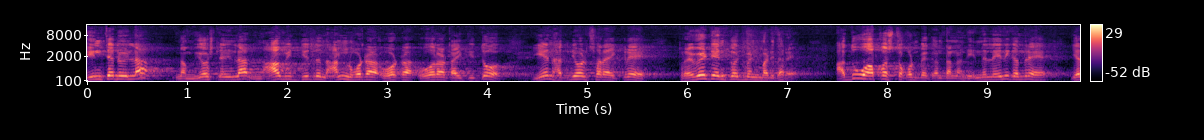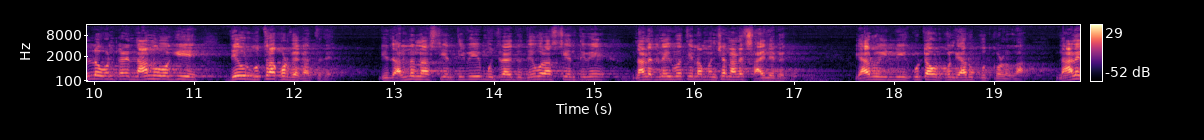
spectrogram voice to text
ಚಿಂತೆನೂ ಇಲ್ಲ ನಮ್ಮ ಯೋಚನೆ ಇಲ್ಲ. ನಾವು ಇದ್ದಿದ್ದು ನಾನು ಹೋಟ ಹೋಟ ಹೋರಾಟ ಆಯ್ತಿತ್ತು. ಏನು ಹದಿನೇಳು ಸಾವಿರ ಎಕರೆ ಪ್ರೈವೇಟ್ ಎನ್ಕೋಜ್ಮೆಂಟ್ ಮಾಡಿದ್ದಾರೆ. ಅದು ವಾಪಸ್ ತೊಗೊಳ್ಬೇಕಂತ ನಾನು ಹಿನ್ನೆಲೆ ಏನಕ್ಕಂದರೆ ಎಲ್ಲೋ ಒಂದು ಕಡೆ ನಾನು ಹೋಗಿ ದೇವ್ರಿಗೆ ಉತ್ತರ ಕೊಡಬೇಕಾಗ್ತದೆ. ಇದು ಅಲ್ಲನ ಆಸ್ತಿ ಅಂತೀವಿ ಮುಜರಾಯ್ದು ದೇವರ ಆಸ್ತಿ ಅಂತೀವಿ. ನಾಳೆ ದಿನ ಇವತ್ತಿಲ್ಲ ಮನುಷ್ಯ ನಾಳೆ ಸಾಯಲೇಬೇಕು. ಯಾರೂ ಇಲ್ಲಿ ಕೂಟ ಹೊಡ್ಕೊಂಡು ಯಾರೂ ಕೂತ್ಕೊಳ್ಳಲ್ಲ. ನಾಳೆ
